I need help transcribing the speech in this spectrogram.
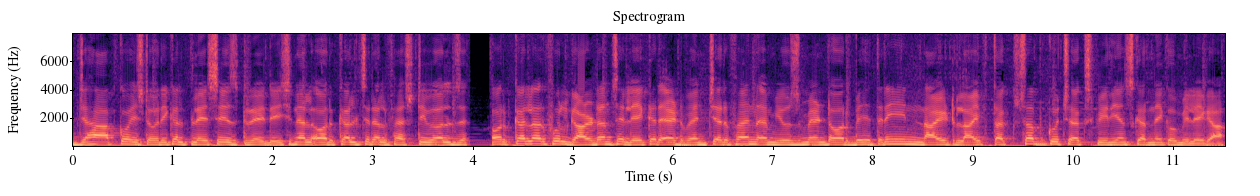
जहाँ आपको हिस्टोरिकल प्लेसेस ट्रेडिशनल और कल्चरल फेस्टिवल्स और कलरफुल गार्डन से लेकर एडवेंचर फन अम्यूजमेंट और बेहतरीन नाइट लाइफ तक सब कुछ एक्सपीरियंस करने को मिलेगा।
